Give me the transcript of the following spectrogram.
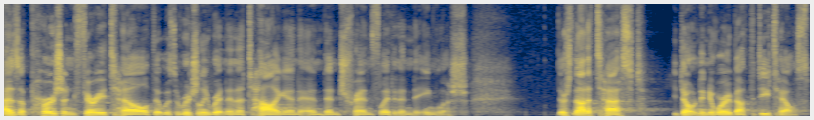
as a Persian fairy tale that was originally written in Italian and then translated into English. There's not a test, you don't need to worry about the details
